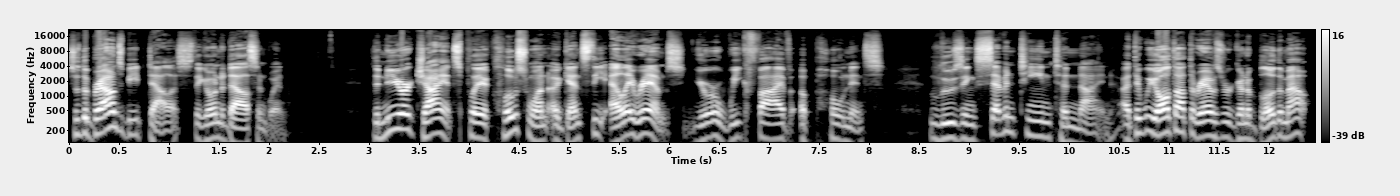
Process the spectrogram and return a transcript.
So the Browns beat Dallas. They go into Dallas and win. The New York Giants play a close one against the LA Rams, your week 5 opponents, losing 17 to 9. I think we all thought the Rams were going to blow them out,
